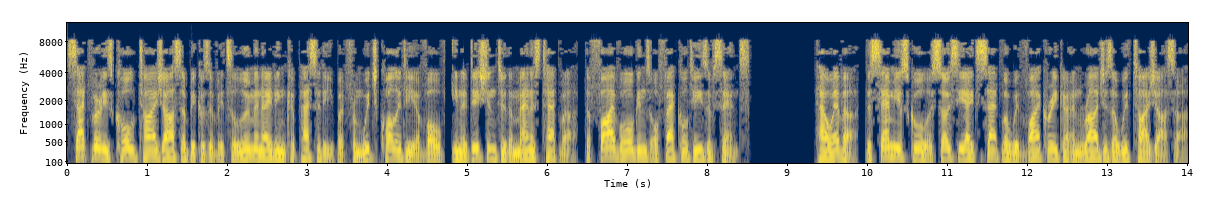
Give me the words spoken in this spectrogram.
Sattva is called Taijasa because of its illuminating capacity but from which quality evolve, in addition to the Manas tattva, the five organs or faculties of sense. However, the Samkhya school associates sattva with Vaikarika and Rajasa with Taijasa.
